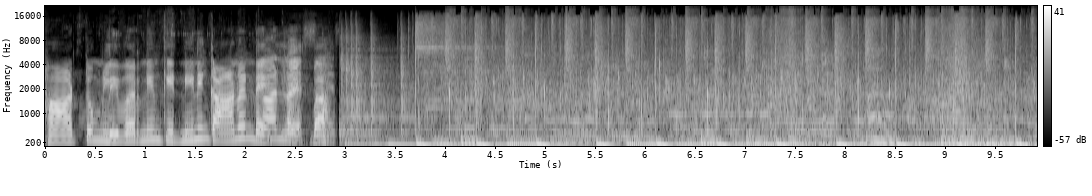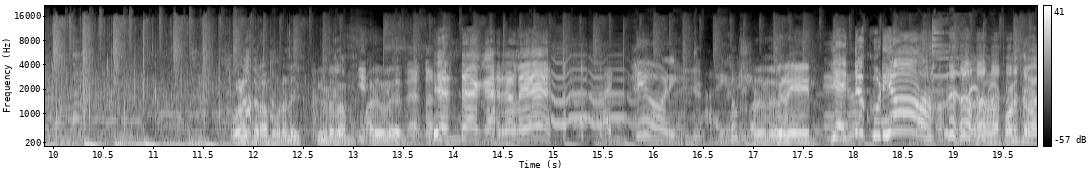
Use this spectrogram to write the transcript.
ഹാർട്ടും ലിവറിനെയും കിഡ്നിനെയും കാണണ്ടേ? പൊളിച്ചടാ മുരളി കിടലം അടിപൊളിയായിരുന്നു. എന്റെ കരളെ? അടിപൊളി. അടിപൊളിയായിരുന്നു. എന്റെ കുടിയോ? പൊളിച്ചടാ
